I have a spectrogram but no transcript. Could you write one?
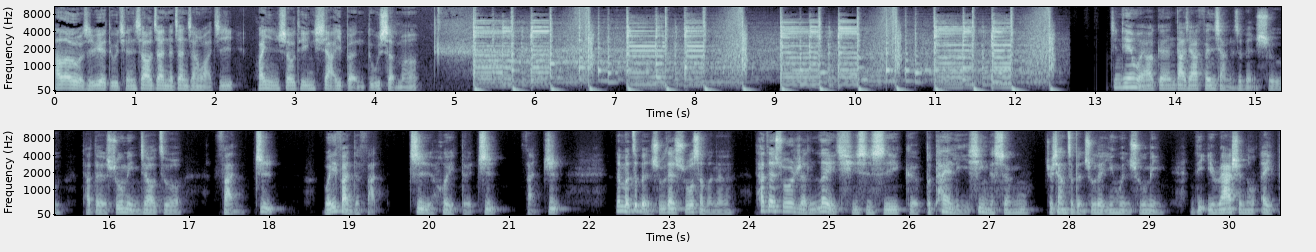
Hello，我是阅读前哨站的站长瓦基，欢迎收听下一本读什么。今天我要跟大家分享的这本书，它的书名叫做《反智》，违反的反，智慧的智，反智。那么这本书在说什么呢？他在说人类其实是一个不太理性的生物，就像这本书的英文书名。The Irrational Ape，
